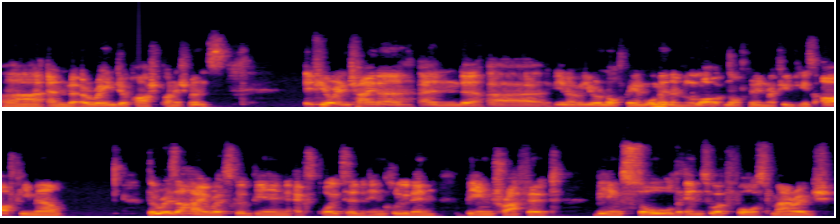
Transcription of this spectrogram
uh, and a range of harsh punishments. If you're in China and, uh, you know, you're a North Korean woman and a lot of North Korean refugees are female, there is a high risk of being exploited, including being trafficked, being sold into a forced marriage,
